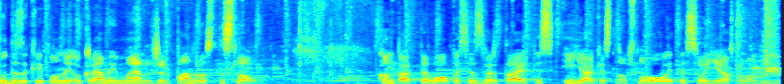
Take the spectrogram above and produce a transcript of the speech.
буде закріплений окремий менеджер, пан Ростислав. Контакти в описі, звертайтесь і якісно обслуговуйте свої автомобілі.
